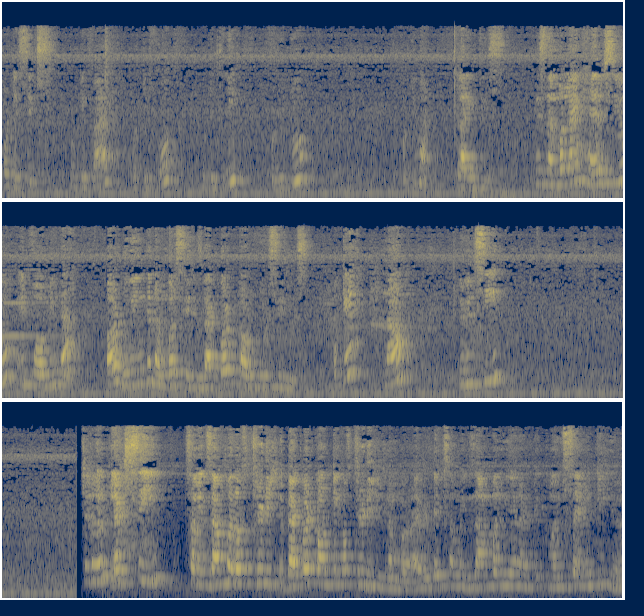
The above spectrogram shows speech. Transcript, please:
46, 45, 44, 43, 42, 41. Like this. This number line helps you in forming the or doing the number series, backward counting series. Okay? Now, we will see. Children, let's see some example of three digit, backward counting of three digit number. I will take some example here. I will take 170 here.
